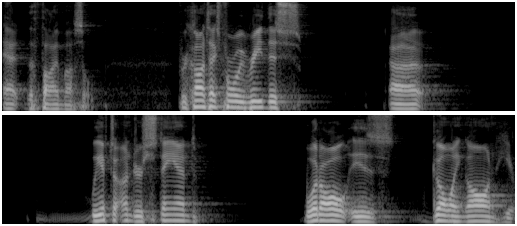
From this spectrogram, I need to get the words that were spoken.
at the thigh muscle. For context, before we read this, uh, we have to understand what all is going on here.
